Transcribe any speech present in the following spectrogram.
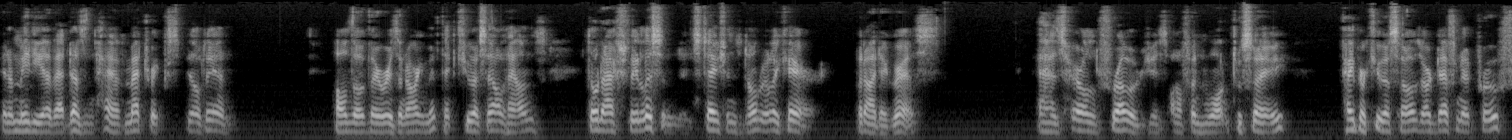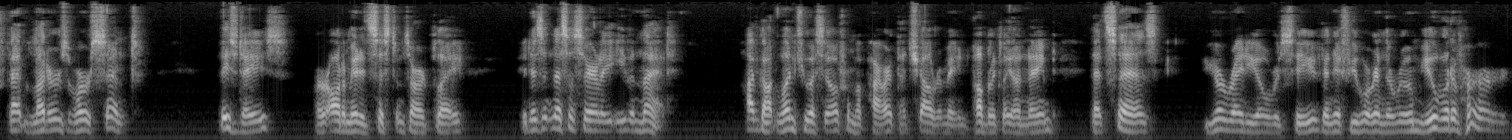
in a media that doesn't have metrics built in. Although there is an argument that QSL hounds don't actually listen and stations don't really care. But I digress. As Harold Frodge is often wont to say, paper QSLs are definite proof that letters were sent. These days, where automated systems are at play, it isn't necessarily even that. I've got one QSL from a pirate that shall remain publicly unnamed that says, Your radio received, and if you were in the room, you would have heard.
